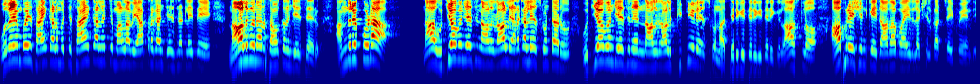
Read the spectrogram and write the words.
ఉదయం పోయి సాయంకాలం వచ్చి సాయంకాలం నుంచి మళ్ళీ యాత్రగాని చేసినట్లయితే నాలుగున్నర సంవత్సరం చేశారు. అందరికి కూడా నా ఉద్యోగం చేసి నాలుగు రాళ్ళు వెనకాల వేసుకుంటారు. ఉద్యోగం చేసి నేను నాలుగు రాళ్ళు కిడ్నీలు వేసుకున్నా. తిరిగి తిరిగి తిరిగి. లాస్ట్లో ఆపరేషన్కి దాదాపు ఐదు లక్షలు ఖర్చు అయిపోయింది.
